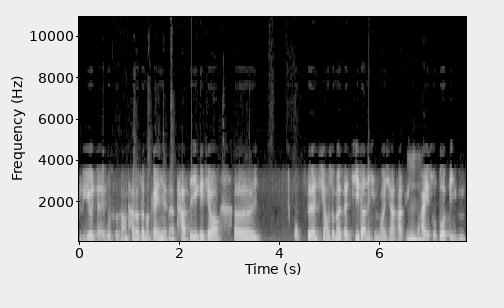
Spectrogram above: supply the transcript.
有点 A 股市场，它是什么概念呢？它是一个叫呃，我只能讲什么，在极端的情况下，它是一嗯个快速做顶。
